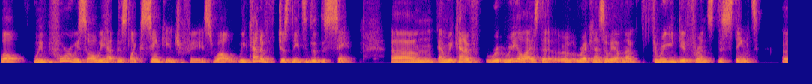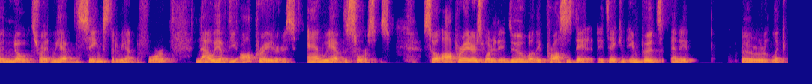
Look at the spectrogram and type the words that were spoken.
Well, we, before we saw we had this like sink interface. Well, we kind of just need to do the same. Um, and we kind of re- realize that uh, recognize that we have now three different distinct uh, nodes, right? We have the sinks that we had before. Now we have the operators and we have the sources. So operators, what do they do? Well, they process data. They take an input and they uh, like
